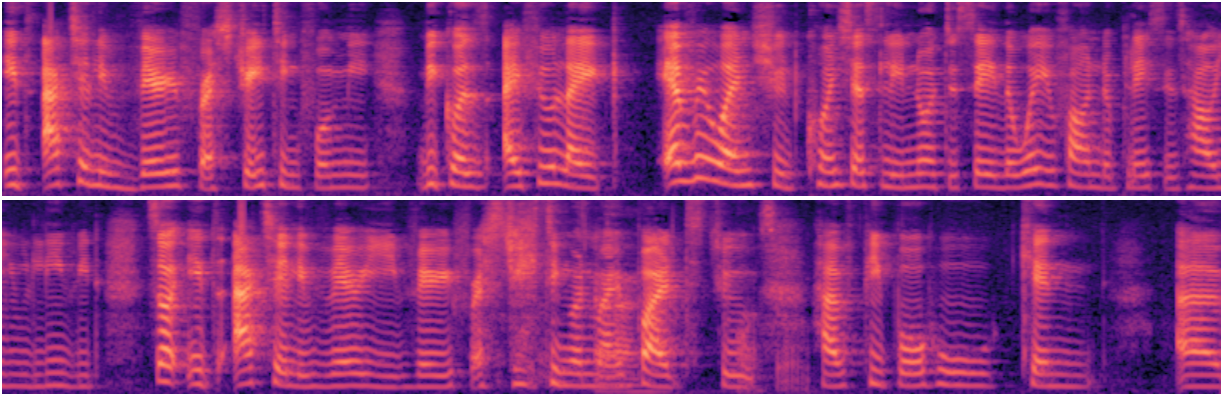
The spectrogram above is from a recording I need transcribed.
it's actually very frustrating for me because I feel like everyone should consciously know to say the way you found a place is how you leave it. So it's actually very very frustrating on my Ah, part to awesome. have people who can uh,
